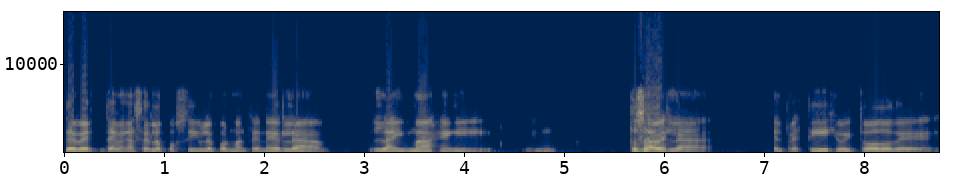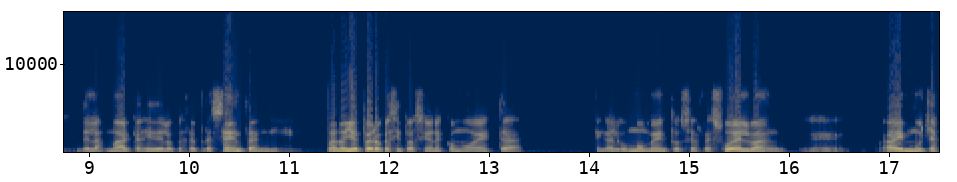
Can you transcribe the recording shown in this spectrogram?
deben hacer lo posible por mantener la, imagen y, tú sabes, la, el prestigio y todo de, las marcas y de lo que representan. Y bueno, yo espero que situaciones como esta en algún momento se resuelvan. Eh, hay muchas,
